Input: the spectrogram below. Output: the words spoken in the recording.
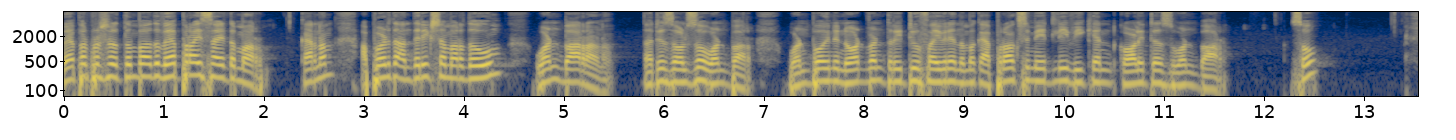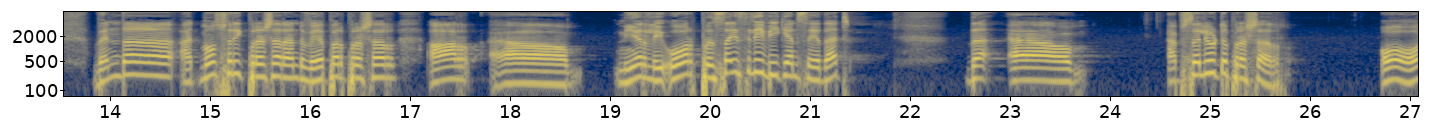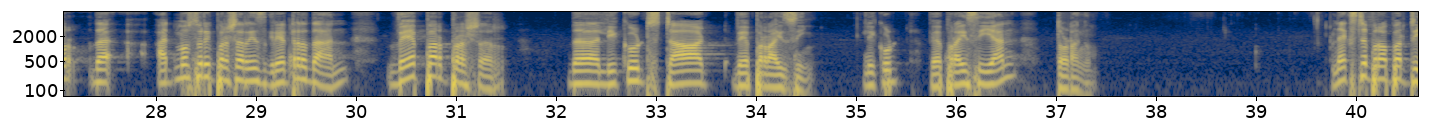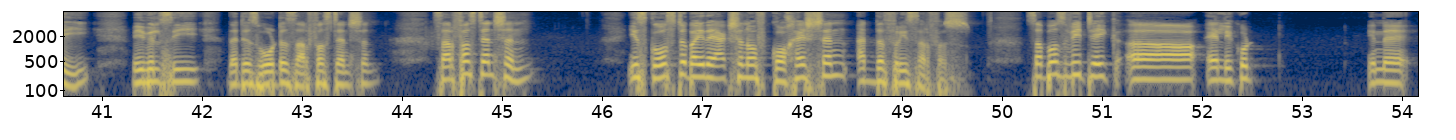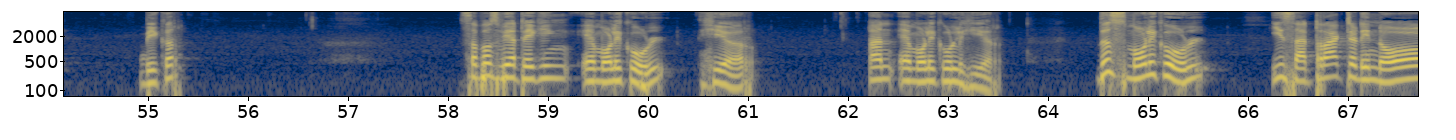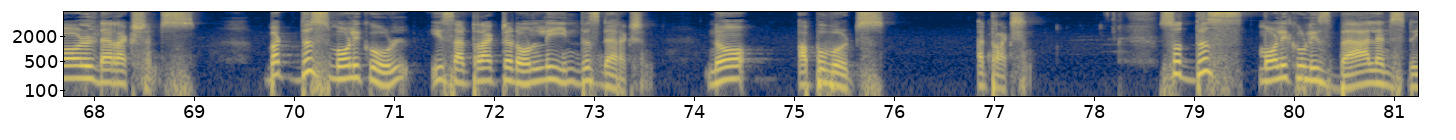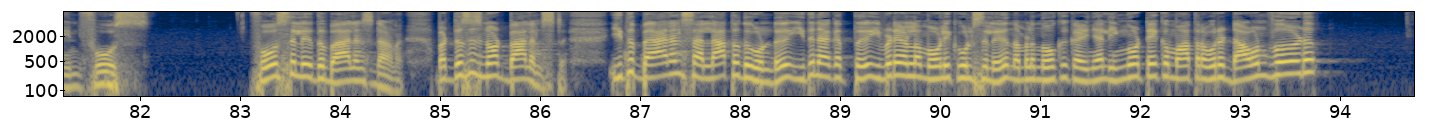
vapour pressure എത്തുമ്പോൾ അത് vaporise ആയിട്ട് മാറും. കാരണം അപ്പോഴത്തെ അന്തരീക്ഷ മർദ്ദവും one bar that is also 1 bar. 1.01325 ne namak approximately we can call it as 1 bar. So when the atmospheric pressure and vapor pressure are uh, nearly or precisely we can say that the uh, absolute pressure or the atmospheric pressure is greater than vapor pressure the liquid start vaporizing. Liquid vaporize ചെയ്യാൻ തുടങ്ങും Next property we will see that is what is surface tension. Surface tension is caused by the action of cohesion at the free surface. Suppose we take uh, a liquid in a beaker. suppose we are taking a molecule here and a molecule here this molecule is attracted in all directions but this molecule is attracted only in this direction no upwards attraction so this molecule is balanced in force ഫോഴ്സിൽ ഇത് balanced ആണ് but this is not balanced ഇത് balance അല്ലാത്തത് കൊണ്ട് ഇതിനകത്ത് ഇവിടെയുള്ള മോളിക്യൂൾസിൽ നമ്മൾ നോക്കിക്കഴിഞ്ഞാൽ ഇങ്ങോട്ടേക്ക് മാത്രം ഒരു ഡൗൺവേർഡ്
